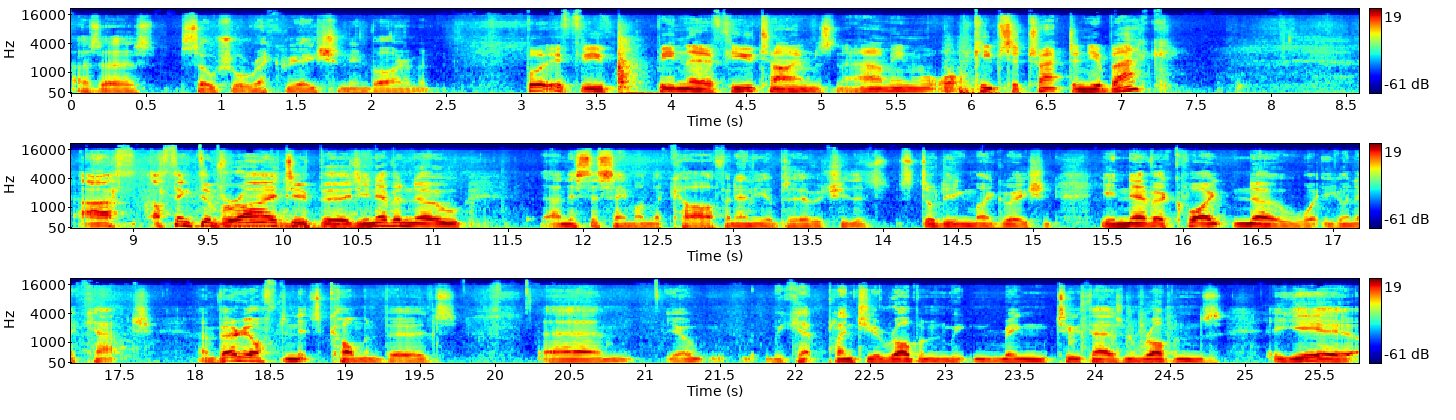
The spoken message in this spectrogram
as a social recreation environment. But if you've been there a few times now, I mean, what keeps attracting you back? I, th- I think the variety of birds, you never know, and it's the same on the calf and any observatory that's studying migration, you never quite know what you're going to catch. And very often it's common birds. Um, you know, we get plenty of robin. We can bring 2,000 robins a year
